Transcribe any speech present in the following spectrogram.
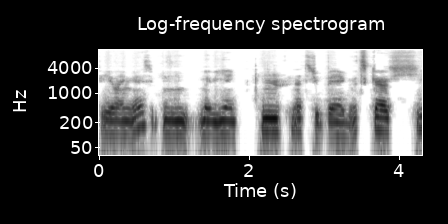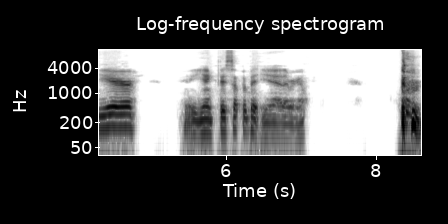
feeling. This maybe yank. Mm, that's too big. Let's go here. Maybe yank this up a bit. Yeah, there we go.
